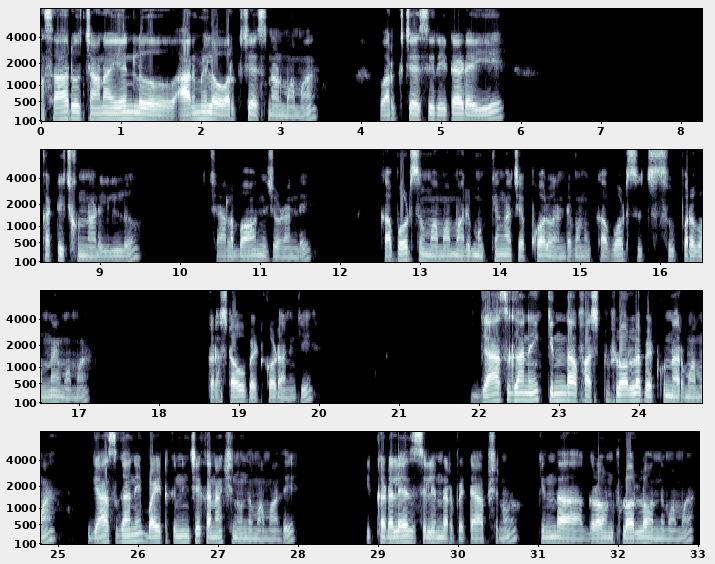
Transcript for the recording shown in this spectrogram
మా సారు చాలా ఏండ్లు ఆర్మీలో వర్క్ చేసినాడు మామ. వర్క్ చేసి రిటైర్డ్ అయ్యి కట్టించుకున్నాడు ఇల్లు. చాలా బాగుంది చూడండి. కబోర్డ్స్ మామ మరి ముఖ్యంగా చెప్పుకోవాలంటే మనం కబోర్డ్స్ సూపర్గా ఉన్నాయి మామ ఇక్కడ స్టవ్ పెట్టుకోవడానికి గ్యాస్ కానీ కింద ఫస్ట్ ఫ్లోర్లో పెట్టుకున్నారు మామ. గ్యాస్ కానీ బయటకు నుంచే కనెక్షన్ ఉంది మామ అది. ఇక్కడ లేదు సిలిండర్ పెట్టే ఆప్షను. కింద గ్రౌండ్ ఫ్లోర్లో ఉంది మామ.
